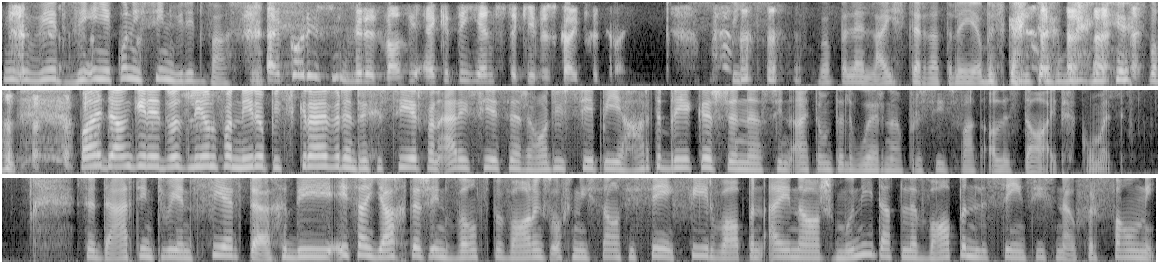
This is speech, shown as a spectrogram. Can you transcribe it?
Jy weet wie en jy kon nie sien wie dit was ek kon nie sien wie dit was nie. Ek het net een stukkie beskuit gekry. Sis hoop hulle luister dat hulle jou beskuit terugbring baie dankie dit was Leon van Nier op die skrywer en regisseur van RC se radio CP hartebrekers en uh, sien uit om te hoor nou presies wat alles daar uitgekom het So 1342 die SA Jagters en Wildsbewaringsorganisasie sê vier wapeneienaars moenie dat hulle wapenlisensies nou verval nie.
